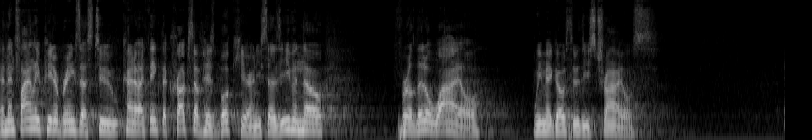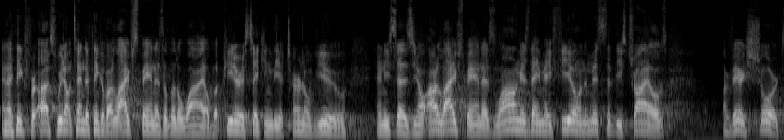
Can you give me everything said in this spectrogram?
And then finally, Peter brings us to kind of, I think, the crux of his book here. And he says, even though for a little while we may go through these trials. And I think for us, we don't tend to think of our lifespan as a little while, but Peter is taking the eternal view. And he says, you know, our lifespan, as long as they may feel in the midst of these trials, are very short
